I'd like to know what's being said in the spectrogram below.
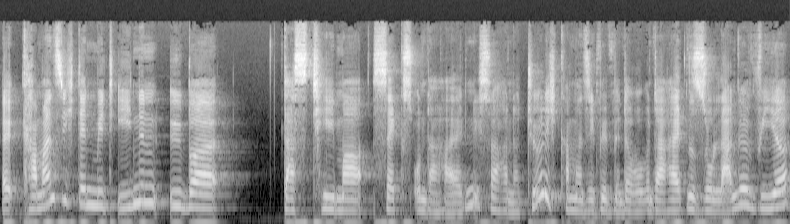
äh, kann man sich denn mit Ihnen über das Thema Sex unterhalten? Ich sage, natürlich kann man sich mit mir darüber unterhalten, solange wir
